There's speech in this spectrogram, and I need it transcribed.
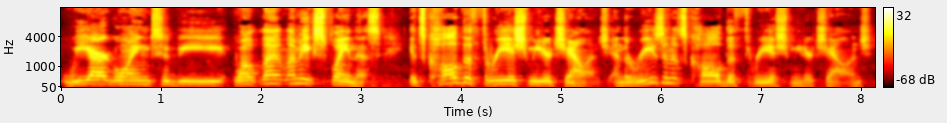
we are going to be, well, let, let me explain this. It's called the three-ish meter challenge. And the reason it's called the three-ish meter challenge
